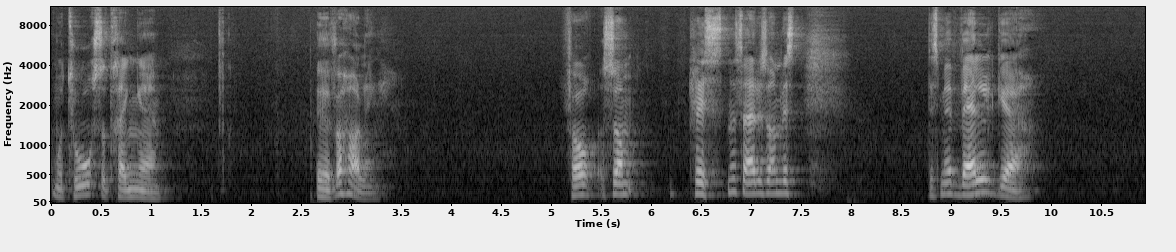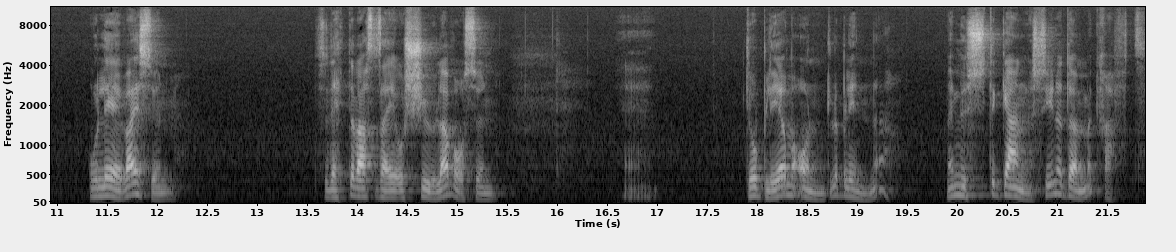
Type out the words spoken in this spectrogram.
motor som trenger overhaling. For som kristne så er det sånn hvis, hvis vi velger å leve i synd Så dette verset sier å skjule vår synd. Eh, da blir vi åndelig blinde. Vi mister gangsyn og dømmekraft.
